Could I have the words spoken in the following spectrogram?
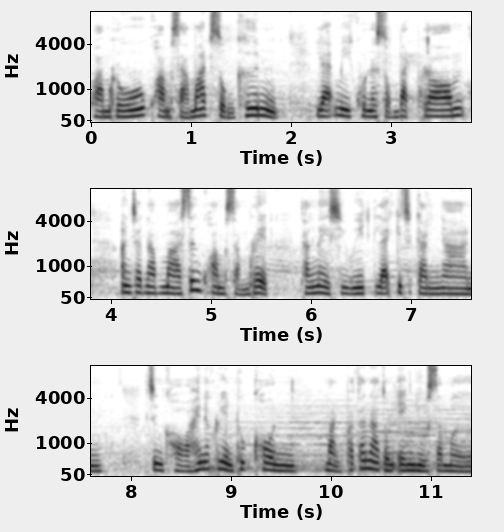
ความรู้ความสามารถสูงขึ้น และมีคุณสมบัติพร้อม อันจะนำมาซึ่งความสำเร็จทั้งในชีวิตและกิจการงาน จึงขอให้นักเรียนทุกคนหมั่นพัฒนาตนเองอยู่เสมอ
